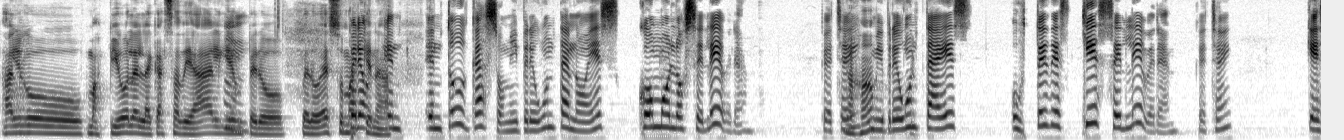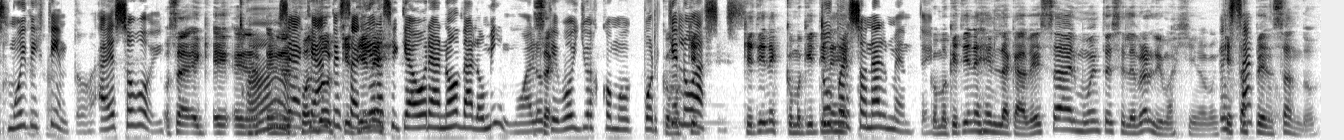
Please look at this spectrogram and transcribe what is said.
algo más piola en la casa de alguien, Mm. pero, pero eso más Pero que nada. en, en todo caso, mi pregunta no es cómo lo celebran, ¿cachai? Ajá. Mi pregunta es, ¿ustedes qué celebran? ¿cachai? Que es muy Exacto. distinto, a eso voy. O sea, en, en- en- Ah. en O que antes ¿qué saliera tienes, así que ahora no, da lo mismo. A lo O sea, que voy yo es como, ¿por qué como lo que- haces? qué tienes, como que Tú tienes, personalmente. como que tienes en la cabeza el momento de celebrarlo, imagino. ¿Qué estás pensando?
